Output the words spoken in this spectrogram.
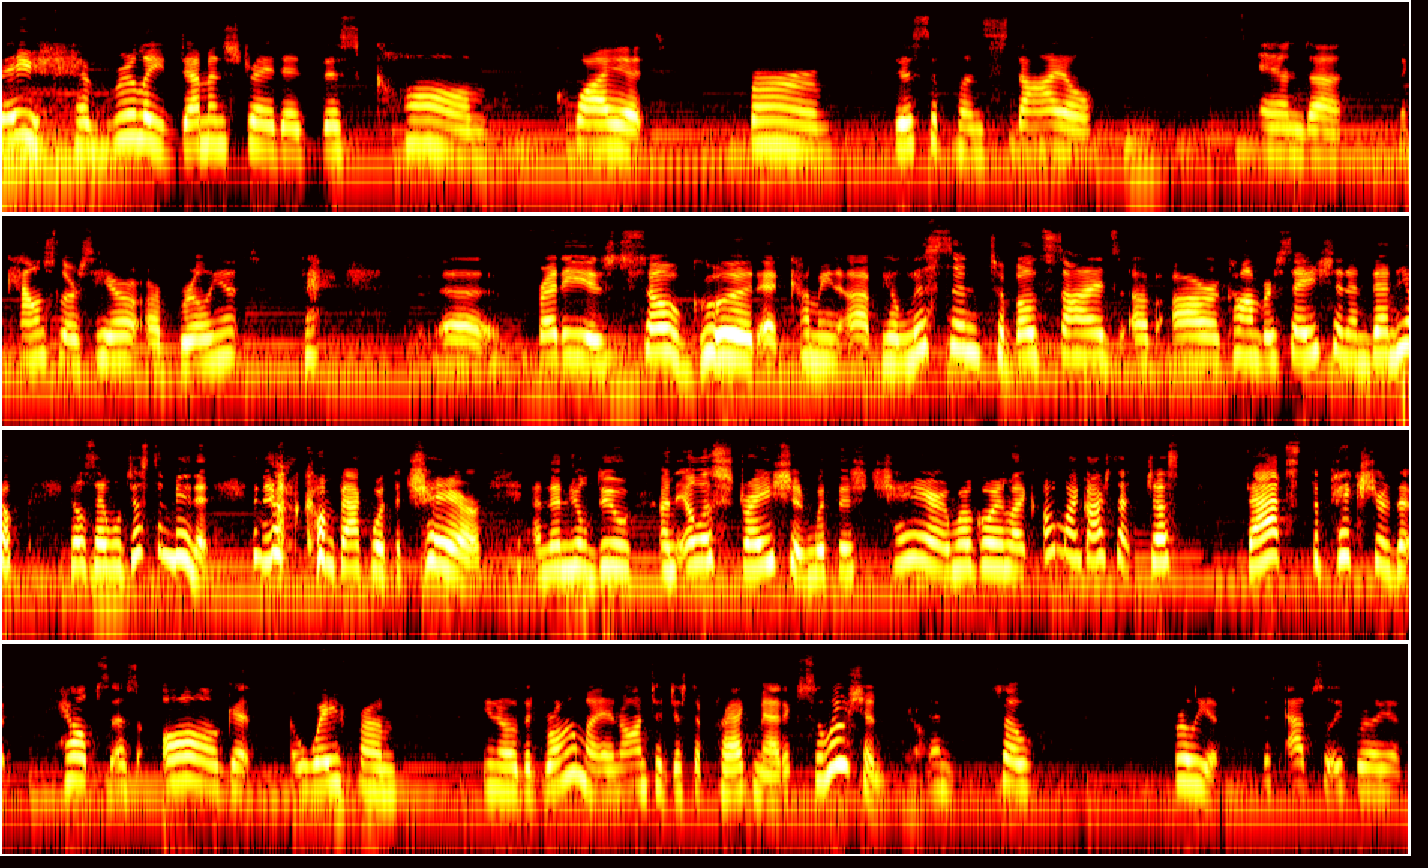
they have really demonstrated this calm, quiet, firm, disciplined style. And uh, the counselors here are brilliant. uh, Freddie is so good at coming up. He'll listen to both sides of our conversation and then he'll he'll say, Well, just a minute. And he'll come back with the chair. And then he'll do an illustration with this chair. And we're going like, oh my gosh, that just that's the picture that helps us all get away from, you know, the drama and onto just a pragmatic solution. Yeah. And so brilliant. Just absolutely brilliant.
